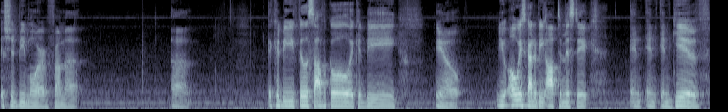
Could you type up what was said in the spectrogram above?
it should be more from a. Uh, it could be philosophical. It could be, you know, you always got to be optimistic, and and and give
